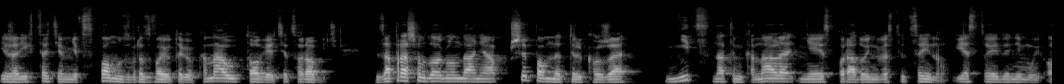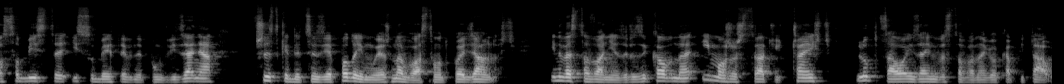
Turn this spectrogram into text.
Jeżeli chcecie mnie wspomóc w rozwoju tego kanału, to wiecie co robić. Zapraszam do oglądania. Przypomnę tylko, że nic na tym kanale nie jest poradą inwestycyjną. Jest to jedynie mój osobisty i subiektywny punkt widzenia. Wszystkie decyzje podejmujesz na własną odpowiedzialność. Inwestowanie jest ryzykowne i możesz stracić część lub całość zainwestowanego kapitału.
